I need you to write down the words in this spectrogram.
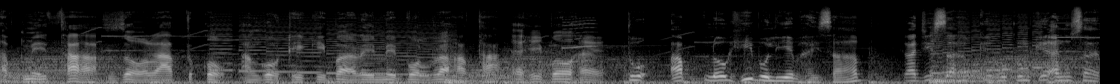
आदमी था जो रात को अंगूठी के बारे में बोल रहा था यही वो है। तो आप लोग ही बोलिए भाई साहब। काजी साहब के हुक्म के अनुसार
